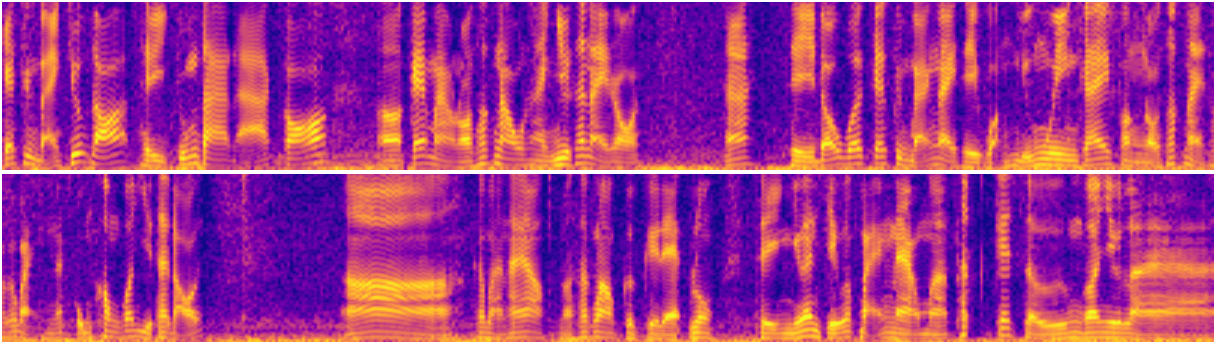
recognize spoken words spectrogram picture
cái phiên bản trước đó thì chúng ta đã có uh, cái màu nội thất nâu này như thế này rồi ha. Thì đối với cái phiên bản này thì vẫn giữ nguyên cái phần nội thất này thôi các bạn. Nó cũng không có gì thay đổi. À, các bạn thấy không? Nội thất màu cực kỳ đẹp luôn. Thì những anh chị các bạn nào mà thích cái sự coi như là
